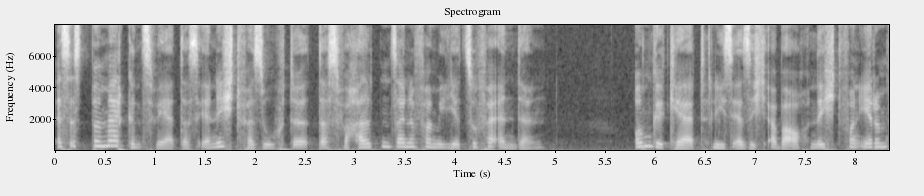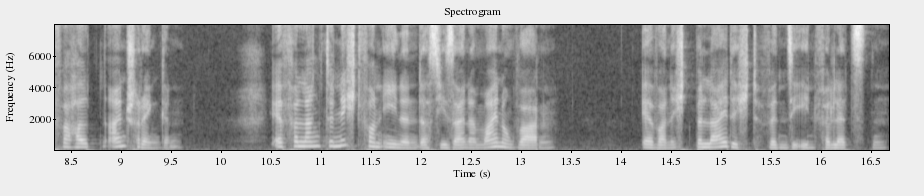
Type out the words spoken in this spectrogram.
Es ist bemerkenswert, dass er nicht versuchte, das Verhalten seiner Familie zu verändern. Umgekehrt ließ er sich aber auch nicht von ihrem Verhalten einschränken. Er verlangte nicht von ihnen, dass sie seiner Meinung waren. Er war nicht beleidigt, wenn sie ihn verletzten.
